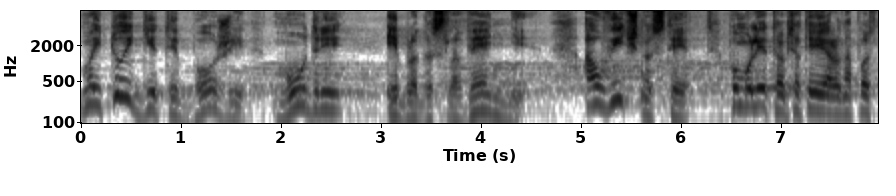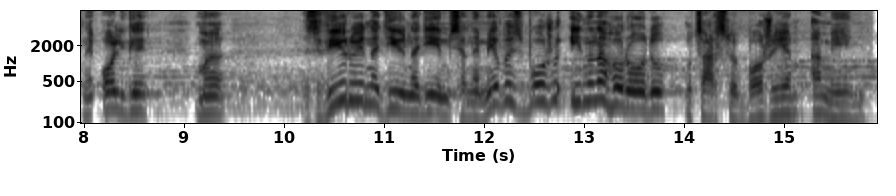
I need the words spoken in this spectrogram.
майтуй діти Божі, мудрі і благословенні. А у вічності, по молитвам святої Яронапосної Ольги, ми з вірою і надією надіємося на милость Божу і на нагороду у Царстві Божієм. Амінь.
